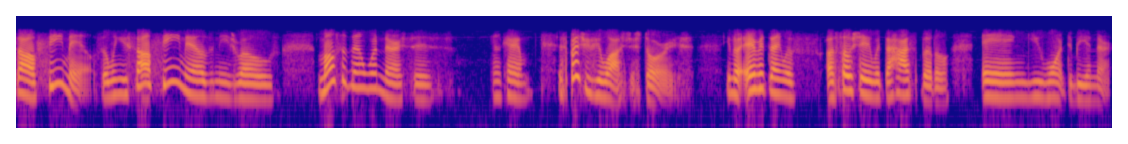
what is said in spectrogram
saw females. So when you saw females in these roles, most of them were nurses, okay? Especially if you watched the stories. You know, everything was associated with the hospital and you want to be a nurse.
